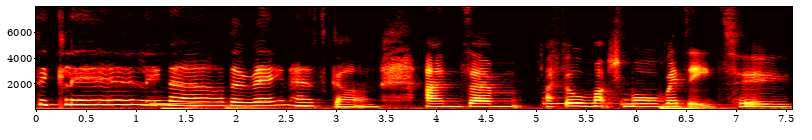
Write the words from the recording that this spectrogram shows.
see clearly now the rain has gone, and um, I feel much more ready to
